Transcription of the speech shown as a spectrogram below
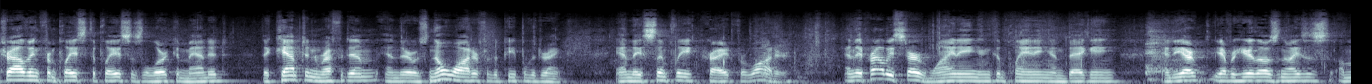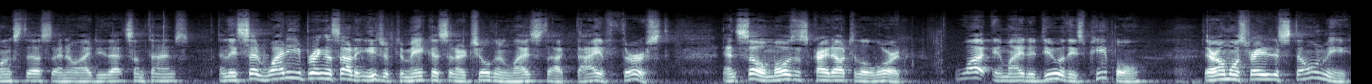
traveling from place to place as the Lord commanded? They camped in Rephidim, and there was no water for the people to drink, and they simply cried for water. And they probably started whining and complaining and begging. And do you ever, you ever hear those noises amongst us? I know I do that sometimes. And they said, Why do you bring us out of Egypt to make us and our children and livestock die of thirst? And so Moses cried out to the Lord. What am I to do with these people? They're almost ready to stone me.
